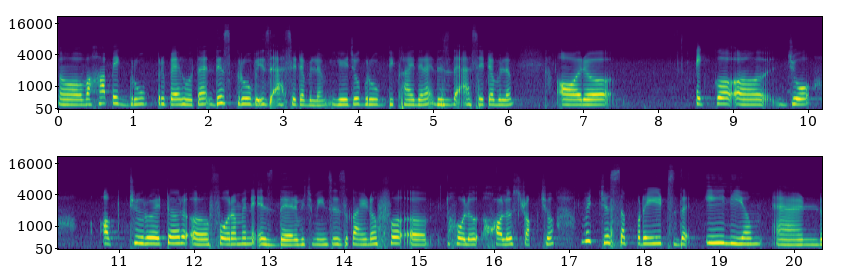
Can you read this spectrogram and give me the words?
वहाँ पे ग्रुप प्रिपेयर होता है। दिस ग्रुप इज़ एसिटेबलम ये जो ग्रुप दिखाई दे रहा है दिस इज़ द एसिटेबलम और एक जो obturator foramen is there which means is kind of hollow hollow structure which separates the ilium and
